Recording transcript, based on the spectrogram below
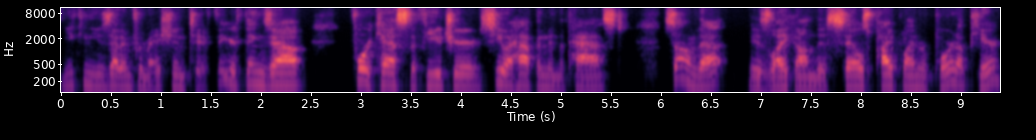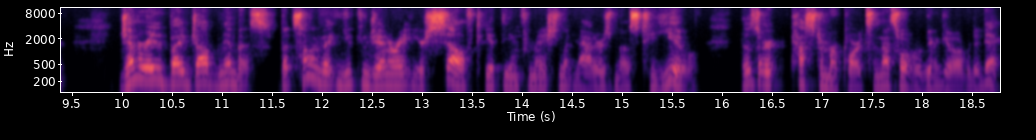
You can use that information to figure things out, forecast the future, see what happened in the past. Some of that is like on this sales pipeline report up here generated by JobNimbus, but some of it you can generate yourself to get the information that matters most to you. Those are custom reports, and that's what we're going to go over today.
